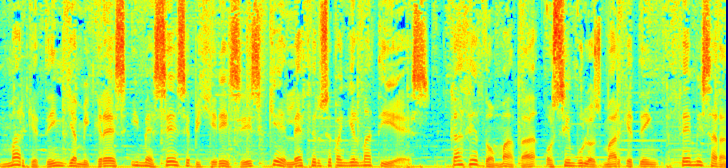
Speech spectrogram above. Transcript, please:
Μάρκετινγκ για μικρές ή μεσαίες επιχειρήσεις και ελεύθερους επαγγελματίες. Κάθε εβδομάδα ο σύμβουλος Μάρκετινγκ Θέμη 41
